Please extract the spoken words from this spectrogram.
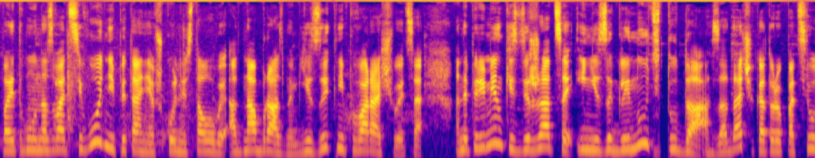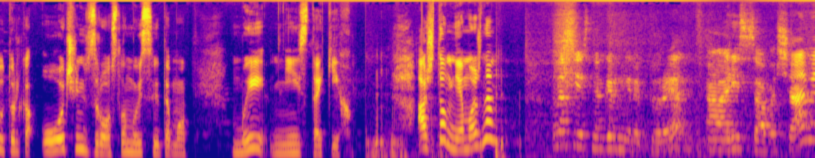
Поэтому назвать сегодня питание в школьной столовой однообразным язык не поворачивается. А на переменке сдержаться и не заглянуть туда – задача, которая под силу только очень взрослому и сытому. Мы не из таких. А что мне можно? У нас есть на гарнире пюре, а, рис с овощами,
